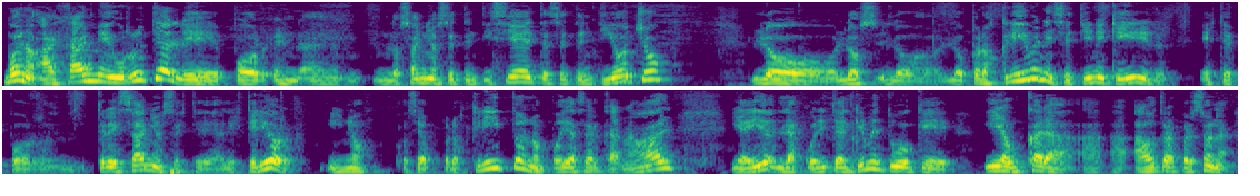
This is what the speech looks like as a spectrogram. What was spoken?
Bueno, a Jaime Urrutia, le, por, en, en los años 77, 78, lo, lo, proscriben y se tiene que ir este, por tres años este, al exterior. Y no, o sea, proscripto, no podía hacer carnaval. Y ahí la escuelita del crimen tuvo que ir a buscar a, a, otras personas.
